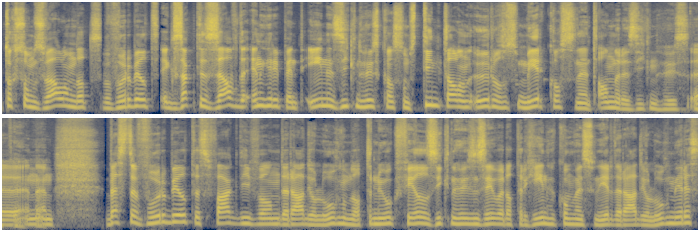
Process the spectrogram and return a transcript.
toch soms wel, omdat bijvoorbeeld exact dezelfde ingreep in het ene ziekenhuis kan soms tientallen euro's meer kosten in het andere ziekenhuis. Okay, uh, en, het beste voorbeeld is vaak die van de radiologen, omdat er nu ook veel ziekenhuizen zijn waar dat er geen geconventioneerde radioloog meer is.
